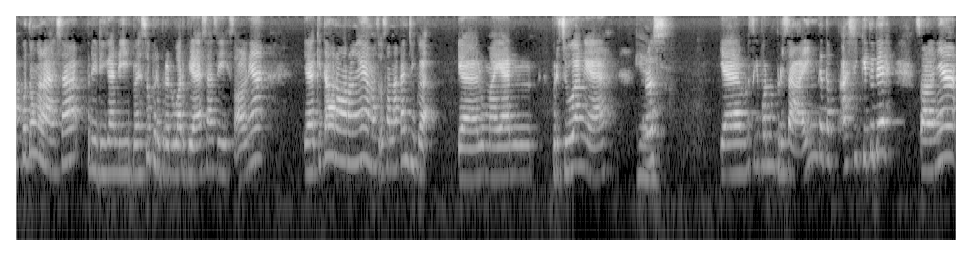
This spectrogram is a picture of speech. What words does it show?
aku tuh ngerasa pendidikan di IBAS tuh bener-bener luar biasa sih soalnya ya kita orang-orangnya yang masuk sana kan juga ya lumayan berjuang ya. Iya. terus ya meskipun bersaing tetap asik gitu deh. Soalnya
